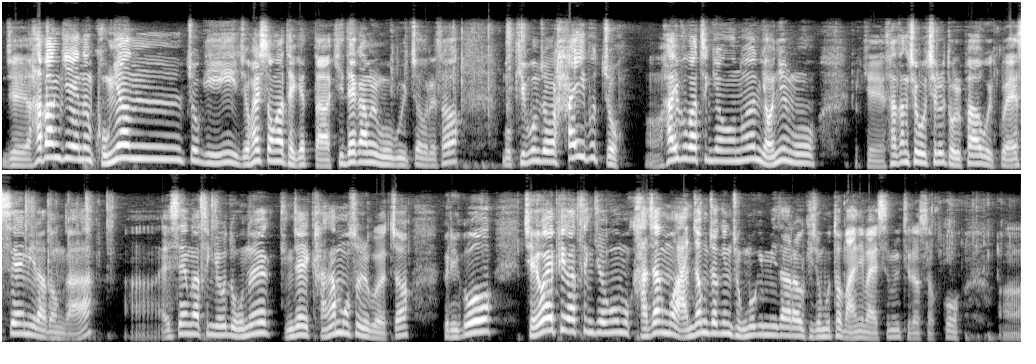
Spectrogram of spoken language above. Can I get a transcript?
이제 하반기에는 공연 쪽이 이제 활성화되겠다 기대감을 모으고 있죠. 그래서 뭐 기본적으로 하이브 쪽 어, 하이브 같은 경우는 연일 뭐 이렇게 사상 최고치를 돌파하고 있고 SM이라던가 아, SM 같은 경우도 오늘 굉장히 강한 모습을 보였죠. 그리고 JYP 같은 경우 뭐 가장 뭐 안정적인 종목입니다라고 기존부터 많이 말씀을 드렸었고 어,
